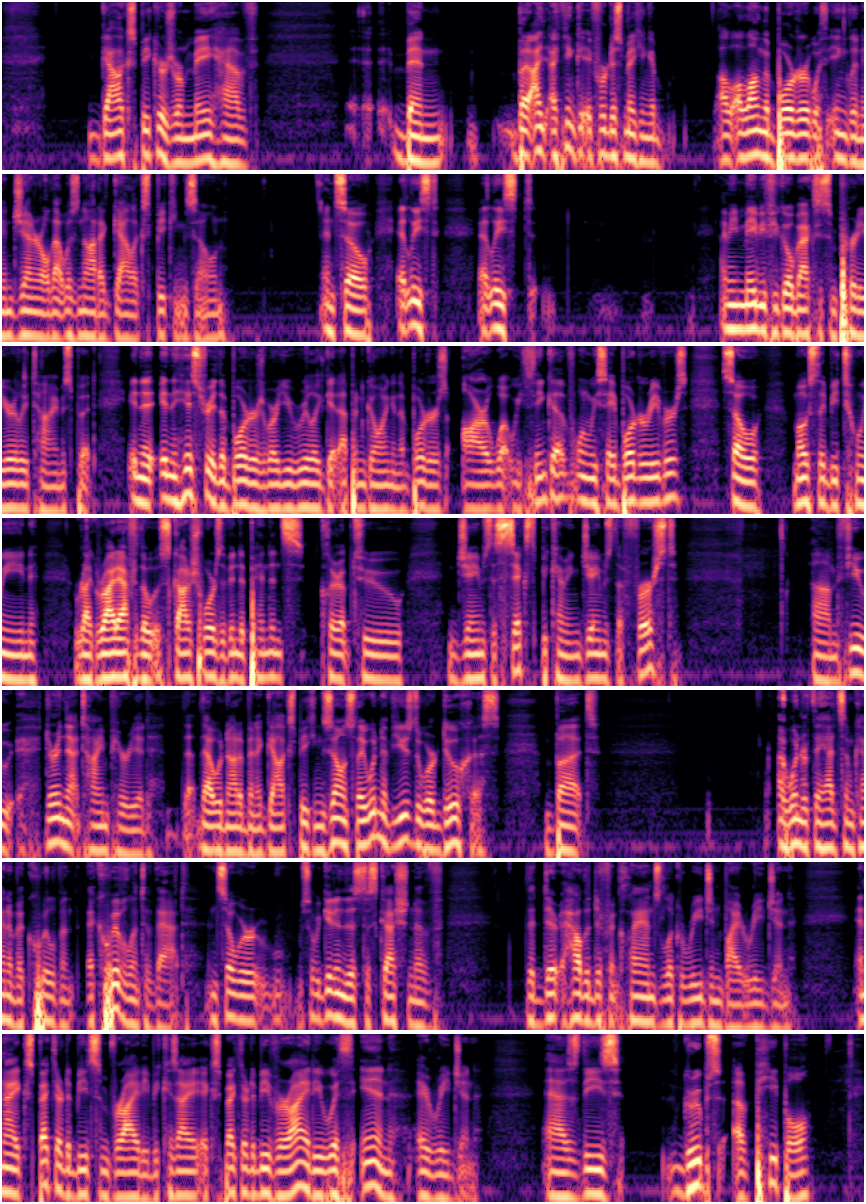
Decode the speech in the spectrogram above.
Gaelic speakers or may have been, but I, I think if we're just making a, along the border with England in general, that was not a Gaelic speaking zone. And so, at least, at least, I mean, maybe if you go back to some pretty early times, but in the in the history of the borders, where you really get up and going, and the borders are what we think of when we say border reivers. So mostly between like right after the Scottish Wars of Independence, clear up to James the Sixth becoming James the First. Um, if you during that time period, that, that would not have been a Gaelic speaking zone, so they wouldn't have used the word duchas. But I wonder if they had some kind of equivalent equivalent of that. And so we're so we get into this discussion of the di- how the different clans look region by region. And I expect there to be some variety because I expect there to be variety within a region as these groups of people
